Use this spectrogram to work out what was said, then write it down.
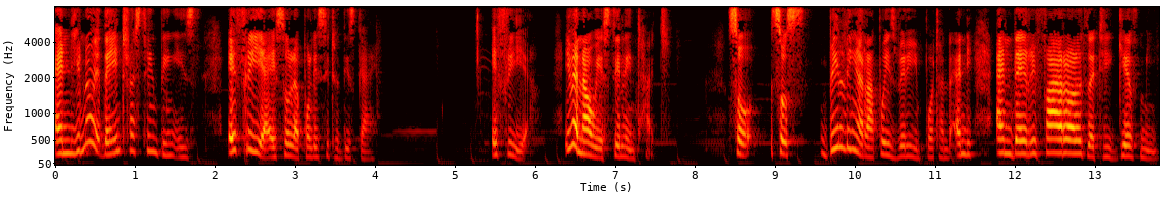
And you know, the interesting thing is, every year I sold a policy to this guy. Every year. Even now, we're still in touch. So, so building a rapport is very important. And, and the referrals that he gave me,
